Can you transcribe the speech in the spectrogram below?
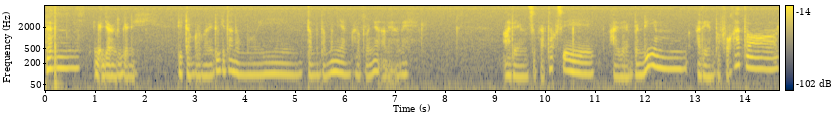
Dan nggak jarang juga nih di tongkrongan itu kita nemuin teman-teman yang karakternya aneh-aneh. Ada yang suka toksik ada yang pendiam ada yang provokator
